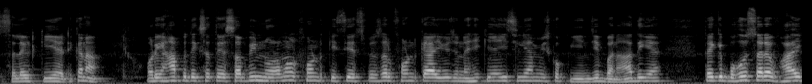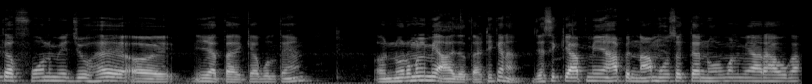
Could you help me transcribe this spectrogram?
सेलेक्ट किए हैं, ठीक है ना? और यहाँ पे देख सकते हैं, सभी नॉर्मल फ़ॉन्ट किसी स्पेशल फ़ॉन्ट का यूज़ नहीं किया, इसलिए हम इसको पीएनजी बना दिया ताकि बहुत सारे भाई का फ़ोन में जो है ये आता है, क्या बोलते हैं नॉर्मल में आ जाता है, ठीक है ना? जैसे कि आप में यहाँ पे नाम हो सकता है नॉर्मल में आ रहा होगा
